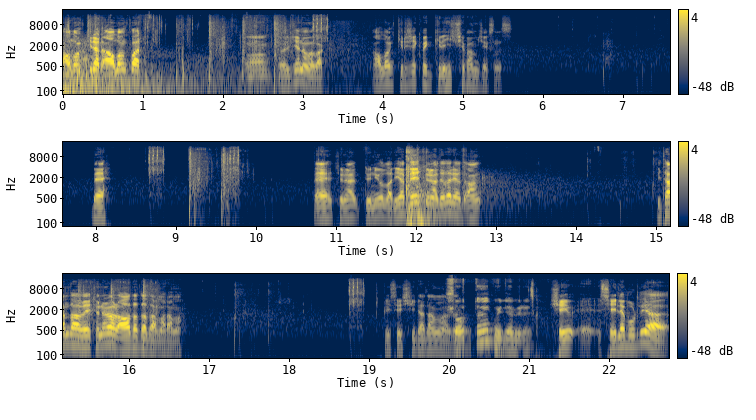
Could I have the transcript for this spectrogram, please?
A long girer. A long var. Tamam. Öleceksin ama bak. A long girecek ve hiçbir şey yapamayacaksınız. B. B tünel dönüyorlar. Ya B tüneldeler ya. Bir tane daha B tünel var. A'da da adam var ama. Seçili adam vardı. Short'ta yok muydu ya biri? Şey e, şeyle vurdu ya.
